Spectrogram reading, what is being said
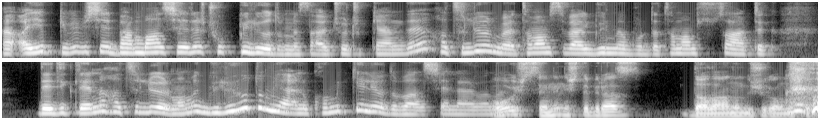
Ha, ayıp gibi bir şey. Ben bazı şeylere çok gülüyordum mesela çocukken de. Hatırlıyorum böyle tamam Sibel gülme burada tamam sus artık dediklerini hatırlıyorum ama gülüyordum yani komik geliyordu bazı şeyler bana. O iş senin işte biraz dalağının düşük olması.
